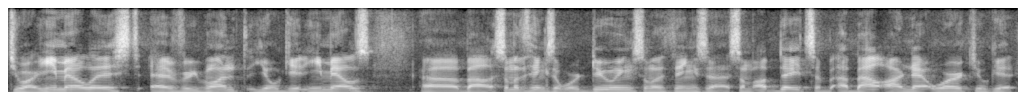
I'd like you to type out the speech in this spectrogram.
to our email list every month. You'll get emails uh, about some of the things that we're doing, some of the things, uh, some updates about our network. You'll get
